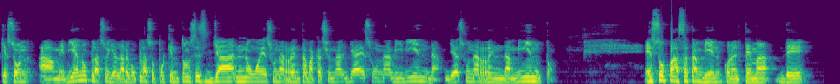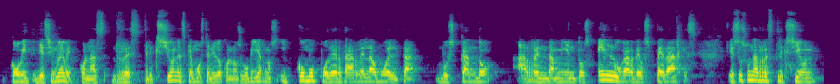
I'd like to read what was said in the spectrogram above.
que son a mediano plazo y a largo plazo, porque entonces ya no es una renta vacacional, ya es una vivienda, ya es un arrendamiento. Eso pasa también con el tema de COVID-19, con las restricciones que hemos tenido con los gobiernos y cómo poder darle la vuelta buscando arrendamientos en lugar de hospedajes. Eso es una restricción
